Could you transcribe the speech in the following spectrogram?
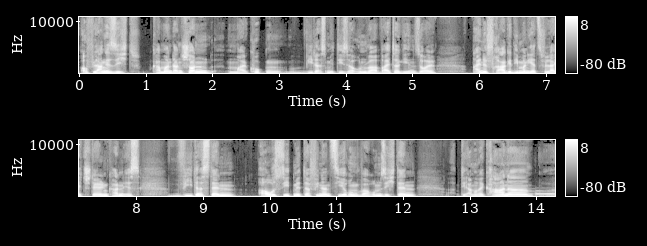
Auf lange Sicht kann man dann schon mal gucken, wie das mit dieser UNRWA weitergehen soll. Eine Frage, die man jetzt vielleicht stellen kann, ist, wie das denn aussieht mit der Finanzierung, warum sich denn die Amerikaner äh,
